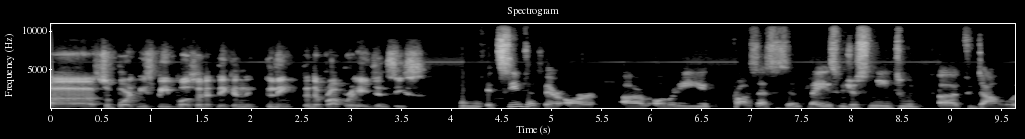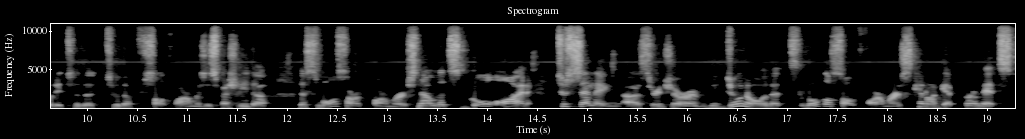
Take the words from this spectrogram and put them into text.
uh, support these people so that they can link to the proper agencies. Mm, it seems that there are uh, already processes in place. We just need to uh, to download it to the to the salt farmers, especially the the small salt farmers. Now let's go on to selling, uh, Sir Gerard. We do know that local salt farmers cannot get permits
